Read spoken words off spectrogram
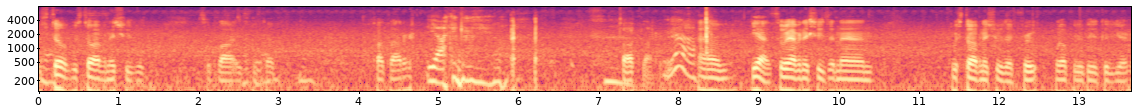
We Yeah. still we still having issues with supplies and stuff. Talk louder. yeah i can hear you Talk louder. yeah Um, yeah, so we're having issues, and then we still have an issue with our fruit. We hope it'll be a good year.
